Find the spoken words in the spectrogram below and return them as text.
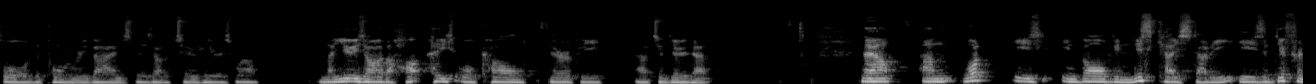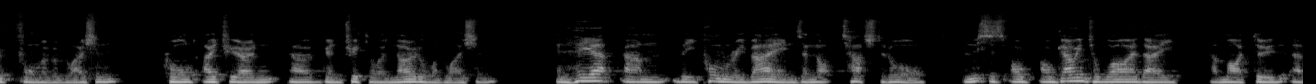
four of the pulmonary veins, these other two here as well. And they use either hot, heat or cold therapy uh, to do that. Now, um, what is involved in this case study is a different form of ablation called atrioventricular nodal ablation. And here, um, the pulmonary veins are not touched at all. And this is, I'll, I'll go into why they uh, might do uh,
